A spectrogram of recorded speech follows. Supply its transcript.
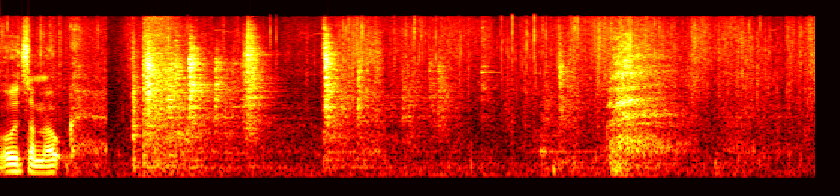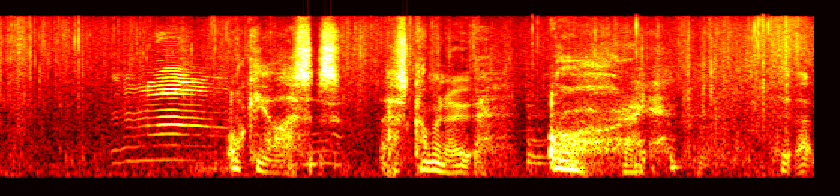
Loads of milk. Okay, lass, it's, it's coming out. Oh, right. That.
